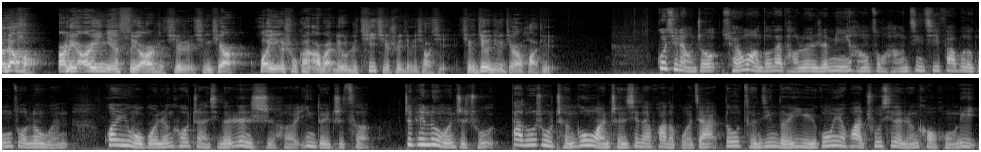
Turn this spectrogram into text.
大家好，二零二一年四月二十七日星期二，欢迎收看二百六十七期事件消息，请静静接着话题。过去两周，全网都在讨论人民银行总行近期发布的工作论文，关于我国人口转型的认识和应对之策。这篇论文指出，大多数成功完成现代化的国家都曾经得益于工业化初期的人口红利，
